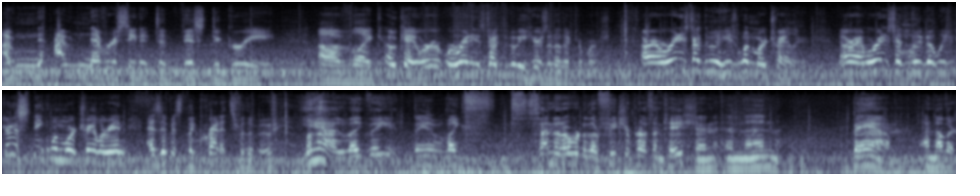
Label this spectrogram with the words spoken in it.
I've ne- I've never seen it to this degree of like, okay, we're, we're ready to start the movie. Here's another commercial. All right, we're ready to start the movie. Here's one more trailer. All right, we're ready to start the movie, but we're going to sneak one more trailer in as if it's the credits for the movie. yeah, like they they like send it over to the feature presentation, and then bam, another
